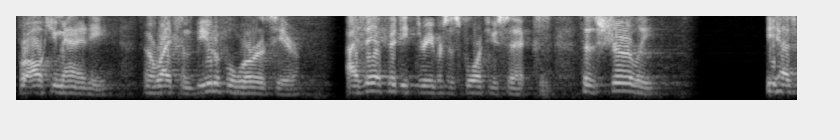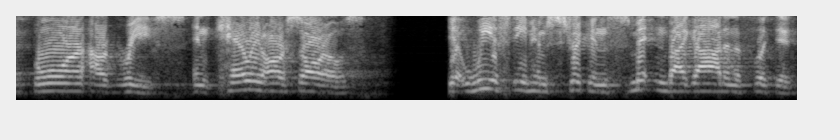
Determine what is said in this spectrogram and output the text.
for all humanity. And we'll some beautiful words here. Isaiah 53, verses 4 through 6 says, Surely he has borne our griefs and carried our sorrows. Yet we esteem him stricken, smitten by God, and afflicted.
